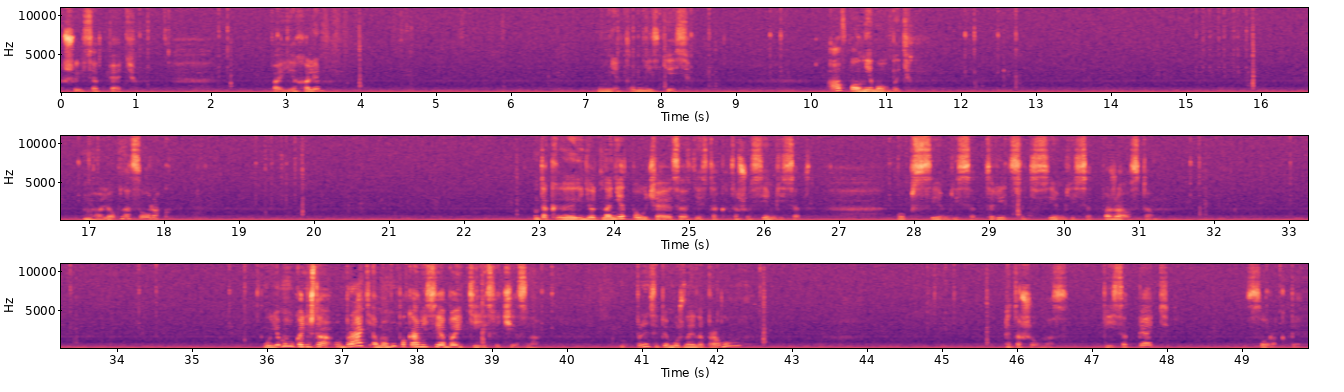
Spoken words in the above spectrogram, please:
Шестьдесят пять. Поехали. Нет, он не здесь. А вполне мог быть. Уголек на 40. Ну так э, идет на нет, получается, здесь. Так, это что, 70? Опс, 70, 30, 70. Пожалуйста. Ой, я могу, конечно, убрать, а могу пока себе обойти, если честно. В принципе, можно и на пролом. Это что у нас? 55, 45.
